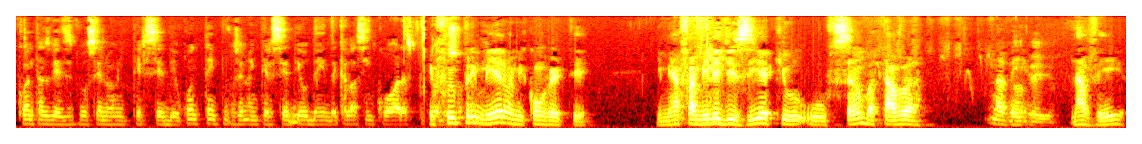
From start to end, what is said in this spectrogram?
Quantas vezes você não intercedeu? Quanto tempo você não intercedeu dentro daquelas cinco horas? Eu fui o primeiro a me converter. E minha família dizia que o, o samba estava família? Na veia. na veia.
